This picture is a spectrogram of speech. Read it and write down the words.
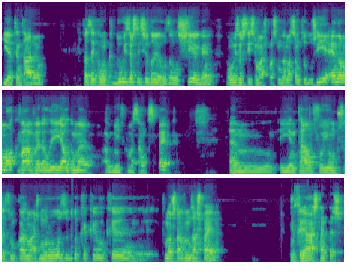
e a tentar fazer com que do exercício deles eles cheguem a um exercício mais próximo da nossa metodologia, é normal que vá haver ali alguma, alguma informação que se perca. Um, e então foi um processo um bocado mais moroso do que aquele que, que nós estávamos à espera. Porque Sim. às tantas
